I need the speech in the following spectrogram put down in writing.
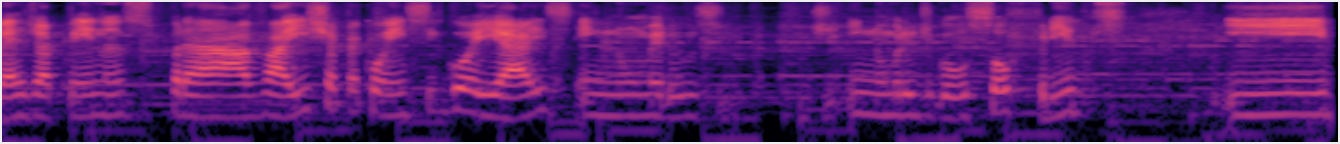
perde apenas para Havaí, Chapecoense e Goiás em, números de, em número de gols sofridos. E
